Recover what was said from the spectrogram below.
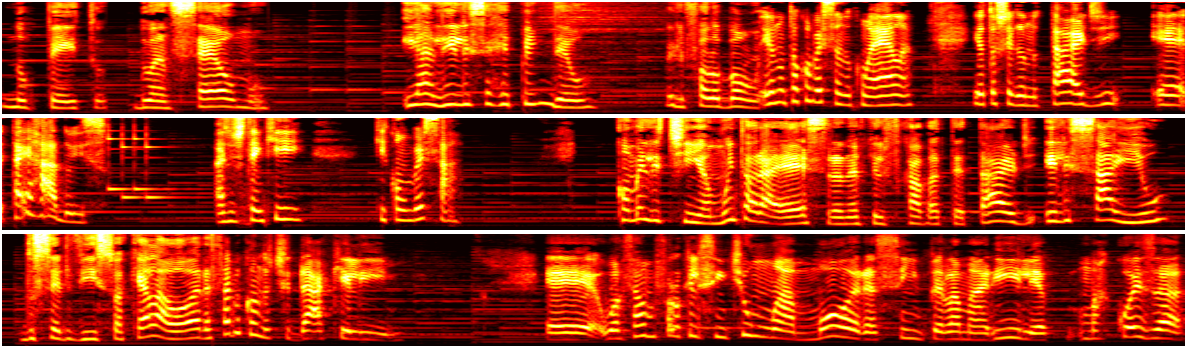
no peito do Anselmo. E ali ele se arrependeu. Ele falou: Bom, eu não tô conversando com ela, eu tô chegando tarde, é, tá errado isso. A gente tem que, que conversar como ele tinha muita hora extra, né? Porque ele ficava até tarde, ele saiu do serviço aquela hora. Sabe quando te dá aquele é, o Anselmo falou que ele sentiu um amor assim pela Marília, uma coisa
